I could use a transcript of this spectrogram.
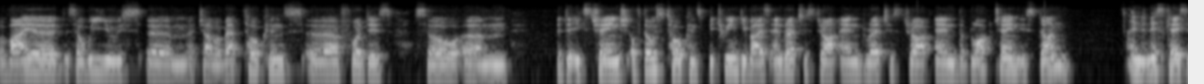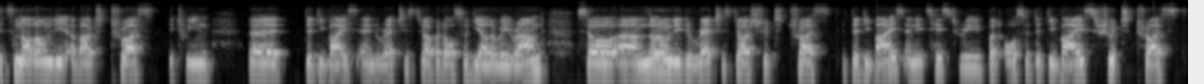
via, so we use um, Java Web Tokens uh, for this. So um, the exchange of those tokens between device and registrar and registrar and the blockchain is done. And in this case, it's not only about trust between uh, the device and registrar, but also the other way around. So um, not only the registrar should trust the device and its history, but also the device should trust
